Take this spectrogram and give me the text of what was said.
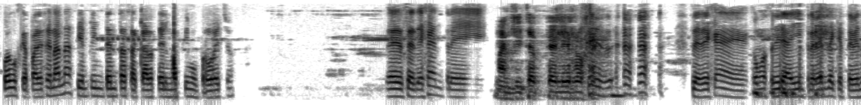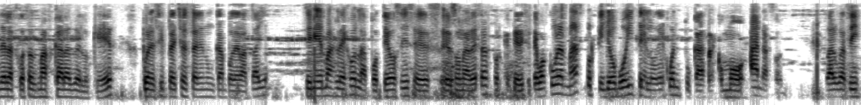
juegos que aparecen Ana, siempre intenta sacarte el máximo provecho. Eh, se deja entre Maldita pelirroja. se deja, ¿cómo se dice ahí? Entrever de que te vende las cosas más caras de lo que es, por el simple hecho de estar en un campo de batalla. Sin ir más lejos, la apoteosis es, es una de esas, porque te dice, te voy a curar más porque yo voy y te lo dejo en tu casa, como Amazon, o algo así,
